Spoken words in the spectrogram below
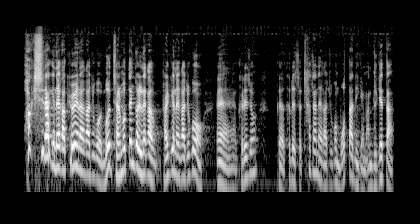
확실하게 내가 교회 나가지고 뭐 잘못된 걸 내가 발견해 가지고 예 그래죠. 그, 그래서 찾아내가지고 못 다니게 만들겠다.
